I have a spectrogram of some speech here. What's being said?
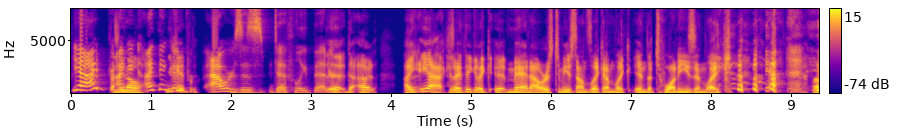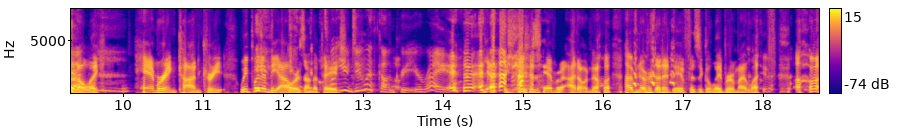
yeah, I'd, I you mean, I think could- pr- ours is definitely better. uh, uh, I yeah, because I think like uh, man hours to me sounds like I'm like in the twenties and like yeah, I don't know, like, hammering concrete. We put in the hours on the page. What you do with concrete. You're right. yeah, you just hammer. it. I don't know. I've never done a day of physical labor in my life, um,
